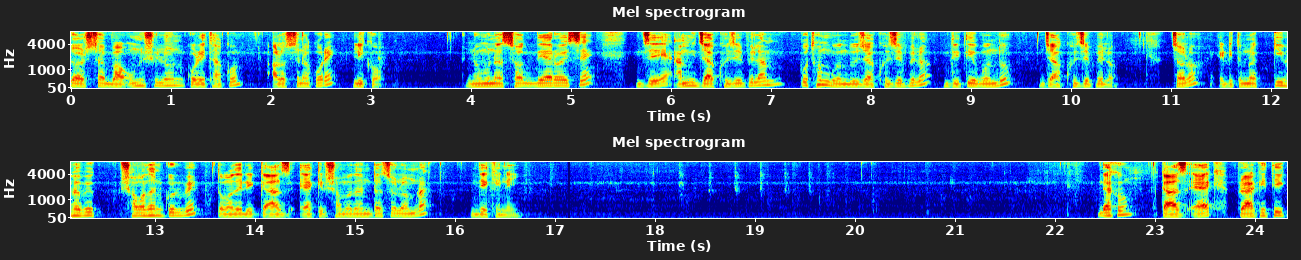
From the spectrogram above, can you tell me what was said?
চর্চা বা অনুশীলন করে থাকো? আলোচনা করে লিখো। নমুনা ছক দেয়া রয়েছে যে আমি যা খুঁজে পেলাম, প্রথম বন্ধু যা খুঁজে পেল, দ্বিতীয় বন্ধু যা খুঁজে পেল। চলো, এটি তোমরা কীভাবে সমাধান করবে? তোমাদের এই কাজ একের সমাধানটা চলো আমরা দেখে নেই। দেখো, কাজ এক, প্রাকৃতিক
